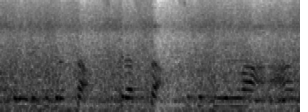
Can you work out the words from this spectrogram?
Vou prender aqui traçar, traçar, isso aqui mais.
